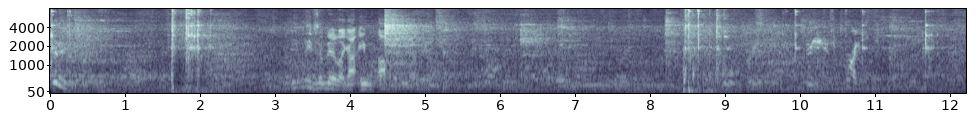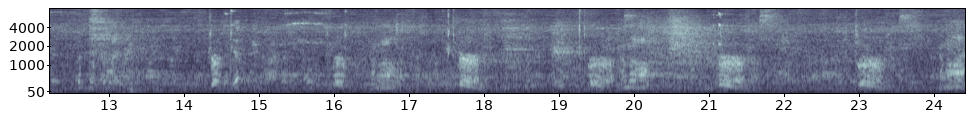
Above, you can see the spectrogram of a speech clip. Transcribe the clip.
He leaves him there like I, I'm gonna do that. Christ. Yep. Come on. Come on. Come on.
